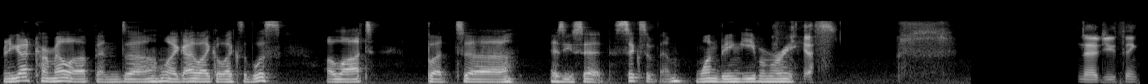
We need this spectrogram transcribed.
When you got Carmella up, and uh, like I like Alexa Bliss a lot, but uh, as you said, six of them, one being Eva Marie. Yes. Now, do you think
